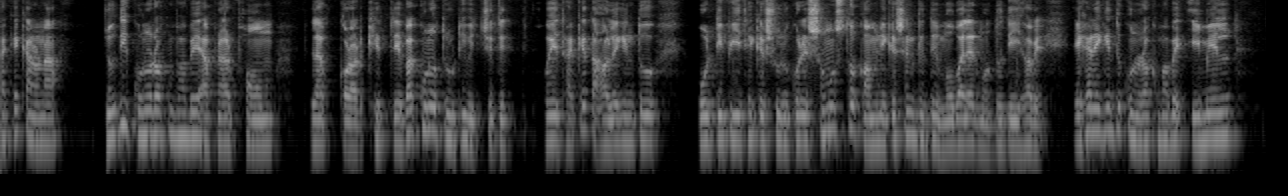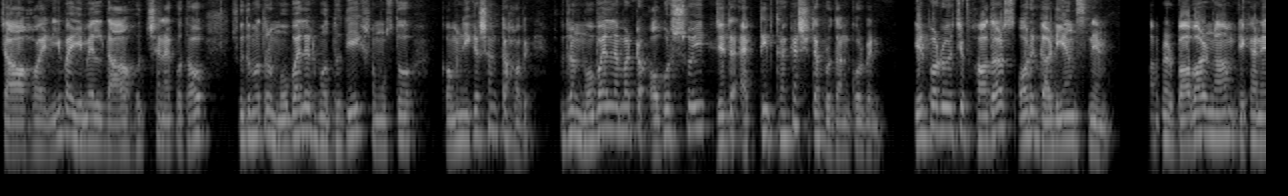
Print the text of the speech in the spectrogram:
থাকে। কেননা যদি কোনো রকমভাবে আপনার ফর্ম ফিল আপ করার ক্ষেত্রে বা কোনো ত্রুটি বিচ্যুতি হয়ে থাকে, তাহলে কিন্তু ওটিপি থেকে শুরু করে সমস্ত কমিউনিকেশন কিন্তু মোবাইলের মধ্য দিয়েই হবে। এখানে কিন্তু কোনো রকমভাবে ইমেল চাওয়া হয়নি বা ইমেল দেওয়া হচ্ছে না কোথাও। শুধুমাত্র মোবাইলের মধ্য দিয়েই সমস্ত কমিউনিকেশনটা হবে। সুতরাং মোবাইল নাম্বারটা অবশ্যই যেটা অ্যাক্টিভ থাকে, সেটা প্রদান করবেন। এরপর রয়েছে ফাদার্স অর গার্ডিয়ানস নেম আপনার বাবার নাম এখানে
